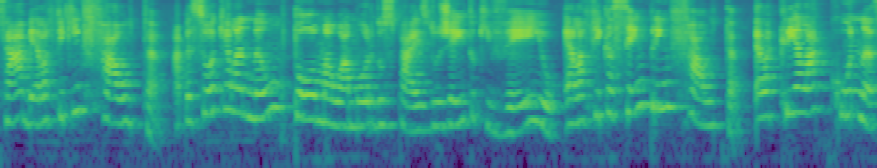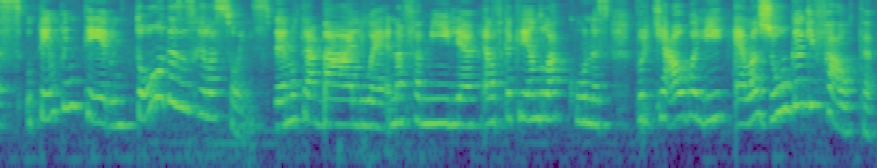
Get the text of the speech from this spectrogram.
sabe? Ela fica em falta. A pessoa que ela não toma o amor dos pais do jeito que veio, ela fica sempre em falta. Ela cria lacunas o tempo inteiro em todas as relações. É no trabalho, é na família, ela fica criando lacunas porque algo ali ela julga que falta.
